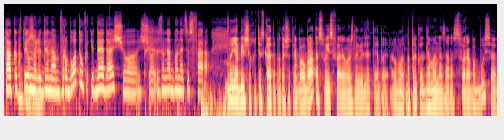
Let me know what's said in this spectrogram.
так активно людина в роботу іде, да, що що занедбана ця сфера. Ну я більше хотів сказати про те, що треба обрати свої сфери важливі для тебе. От, наприклад, для мене зараз сфера бабуся,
